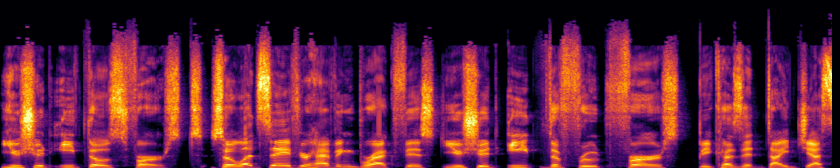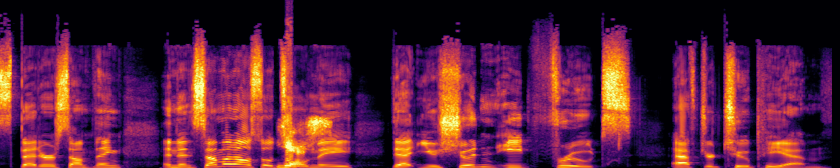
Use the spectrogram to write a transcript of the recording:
you should eat those first. So let's say if you're having breakfast, you should eat the fruit first because it digests better or something. And then someone also told yes. me that you shouldn't eat fruits after 2 p.m.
